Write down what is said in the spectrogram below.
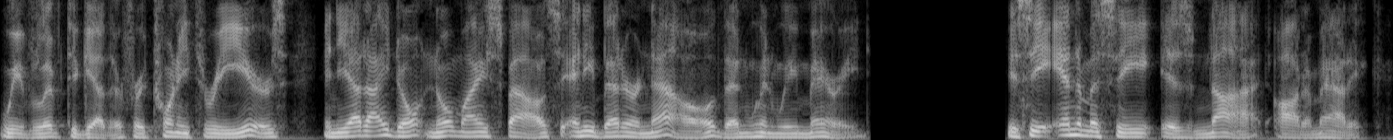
We've lived together for 23 years, and yet I don't know my spouse any better now than when we married. You see, intimacy is not automatic.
